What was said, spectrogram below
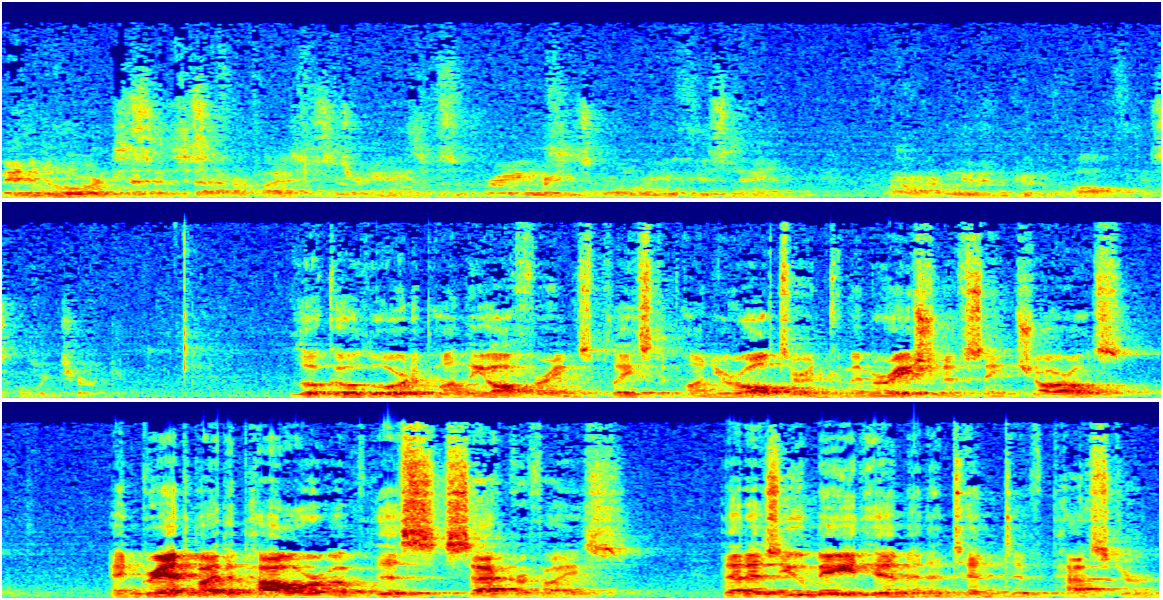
May the Lord accept the sacrifices at your hands for the praise and glory of his name, for our good and good of all his holy church. Look, O Lord, upon the offerings placed upon your altar in commemoration of St. Charles, and grant by the power of this sacrifice that as you made him an attentive pastor,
